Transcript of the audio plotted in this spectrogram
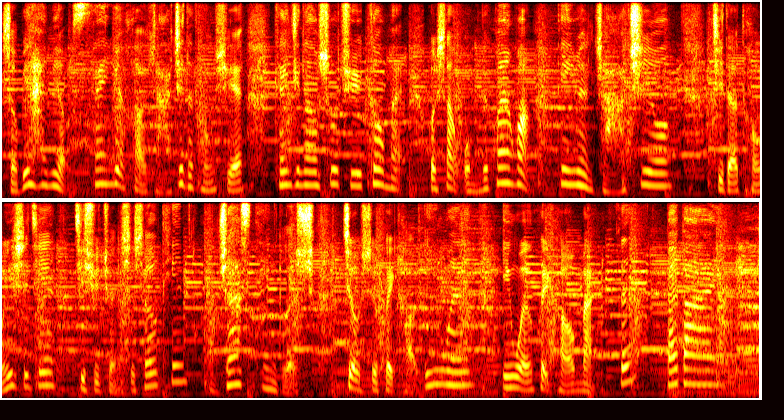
手边还没有三月号杂志的同学，赶紧到书局购买或上我们的官网电院杂。杂志哦，记得同一时间继续准时收听 Just English，就是会考英文，英文会考满分，拜拜。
